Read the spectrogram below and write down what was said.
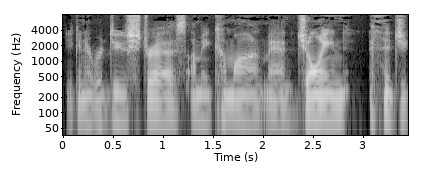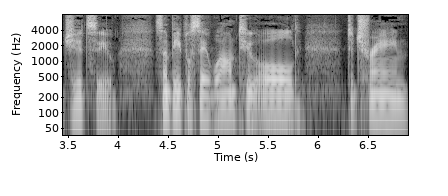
You're going to reduce stress. I mean, come on, man. Join jujitsu. Some people say, well, I'm too old to train.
